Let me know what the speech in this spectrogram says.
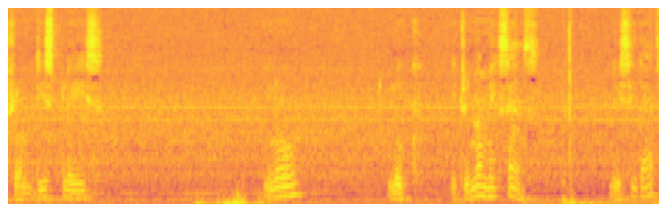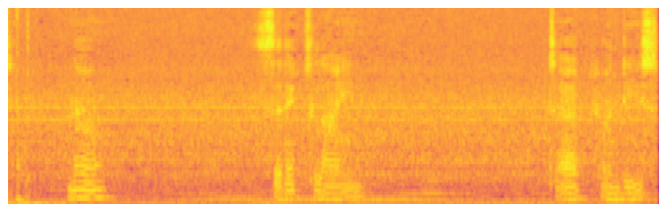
From this place. You know look it will not make sense. Do you see that? Now select line tap on this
